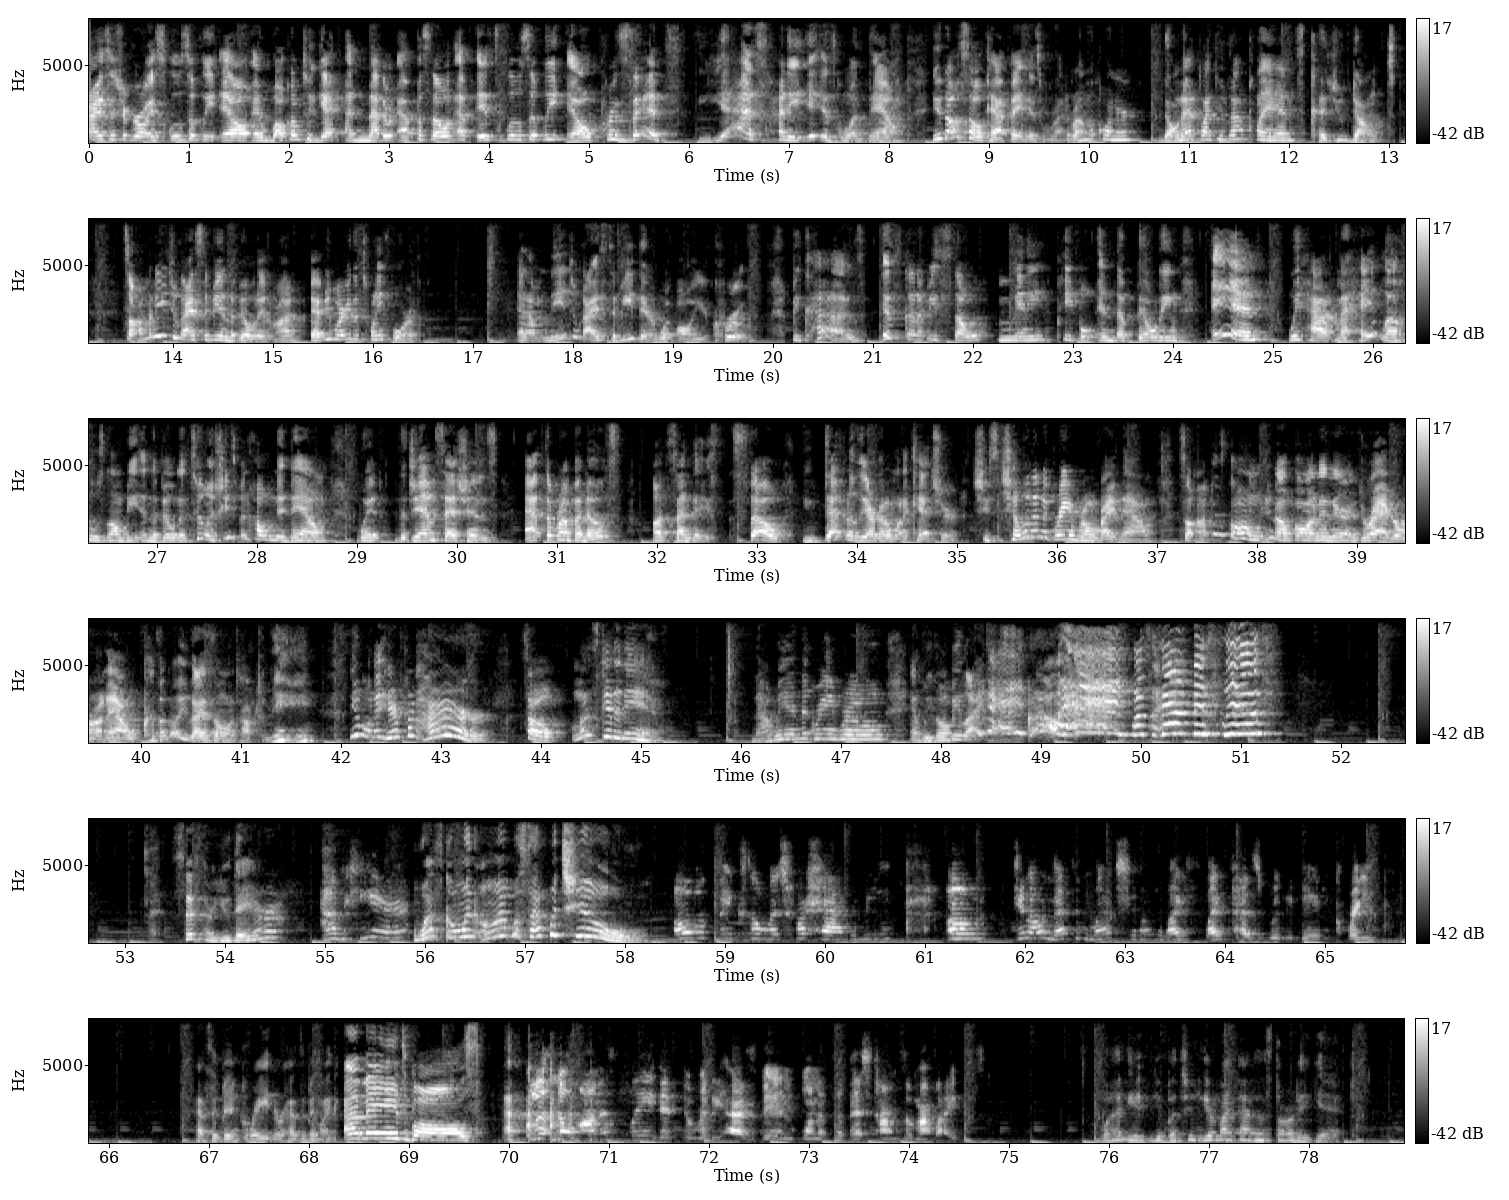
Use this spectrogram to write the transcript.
guys? It's your girl, Exclusively L, and welcome to yet another episode of Exclusively L Presents. Yes, honey, it is going down. You know, Soul Cafe is right around the corner. Don't act like you got plans, because you don't. So, I'm gonna need you guys to be in the building on February the 24th and I'm need you guys to be there with all your crew because it's gonna be so many people in the building. And we have Mahala who's gonna be in the building too, and she's been holding it down with the jam sessions at the Rumba Notes on Sundays. So you definitely are gonna want to catch her. She's chilling in the green room right now. So I'm just gonna, you know, going in there and drag her on out because I know you guys don't want to talk to me. You want to hear from her. So let's get it in. Now we in the green room and we gonna be like, hey girl, hey, what's happening, sis? Sis, are you there? I'm here. What's going on? What's up with you? Oh, thanks so much for having me. Um, you know, nothing much. You know, life life has really been great. Has it been great or has it been like amaze balls? no, honestly, it, it really has been one of the best times of my life. What? You, you but you, your life hasn't started yet.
